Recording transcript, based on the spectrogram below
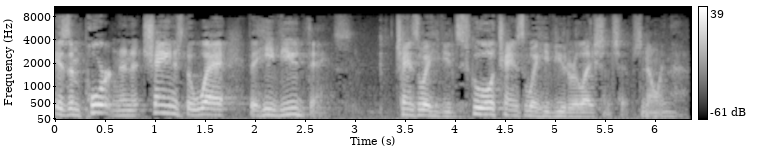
is important, and it changed the way that he viewed things. Changed the way he viewed school, changed the way he viewed relationships, knowing that.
